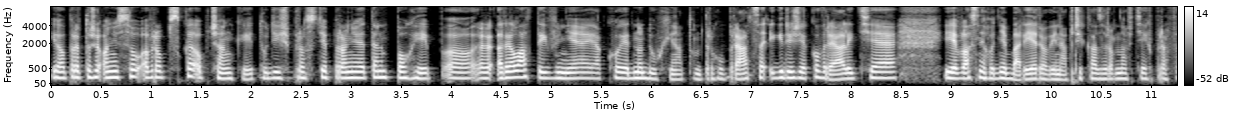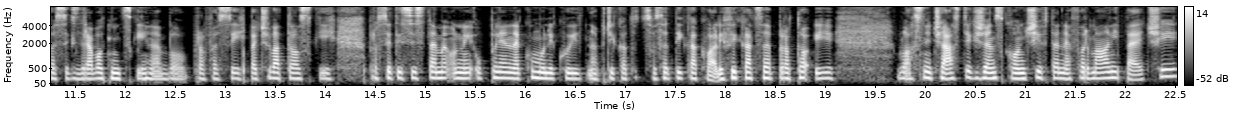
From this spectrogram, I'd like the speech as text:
jo, protože oni jsou evropské občanky, tudíž prostě pro ně je ten pohyb uh, relativně jako jednoduchý na tom trhu práce, i když jako v realitě je vlastně hodně bariérový, například zrovna v těch profesích zdravotnických nebo profesích pečovatelských. Prostě ty systémy, oni úplně nekomunikují, například co se týká kvalifikace, proto i vlastně část těch žen skončí v té neformální péči.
